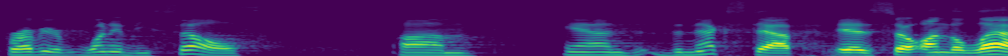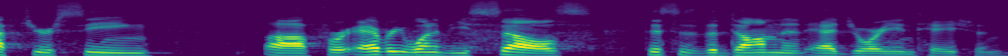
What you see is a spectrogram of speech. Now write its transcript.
for every one of these cells. Um, and the next step is, so on the left, you're seeing uh, for every one of these cells, this is the dominant edge orientation.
